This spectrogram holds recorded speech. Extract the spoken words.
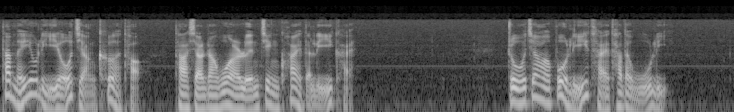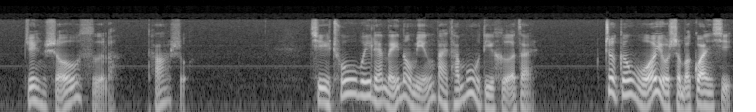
他没有理由讲客套，他想让沃尔伦尽快的离开。主教不理睬他的无礼。郡守死了，他说。起初，威廉没弄明白他目的何在。这跟我有什么关系？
